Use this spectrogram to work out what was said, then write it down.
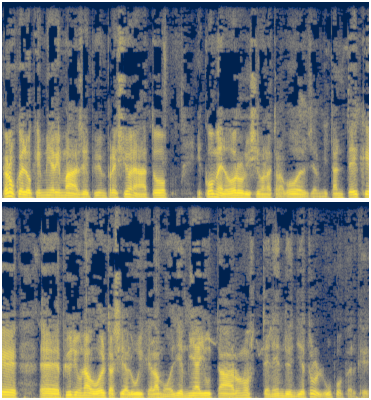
però quello che mi rimase più impressionato e come loro riuscivano a travolgermi, tant'è che eh, più di una volta sia lui che la moglie mi aiutarono tenendo indietro il lupo perché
